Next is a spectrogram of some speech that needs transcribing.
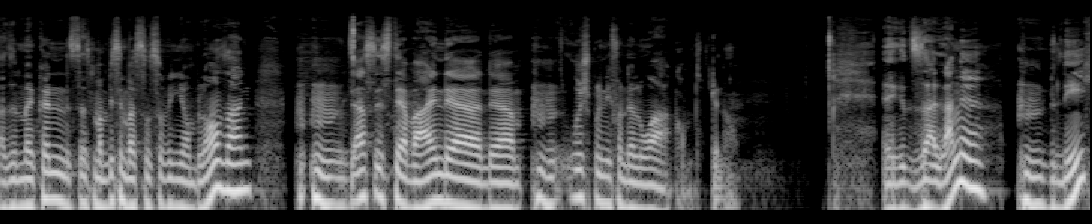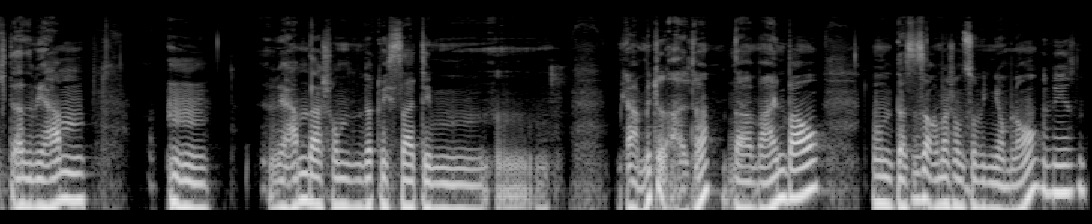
Also wir können jetzt erstmal ein bisschen was zu Sauvignon Blanc sagen. Das ist der Wein, der, der ursprünglich von der Loire kommt. Genau. Äh, lange belegt, also wir haben, wir haben da schon wirklich seit dem äh, ja, Mittelalter da Weinbau und das ist auch immer schon Sauvignon Blanc gewesen.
